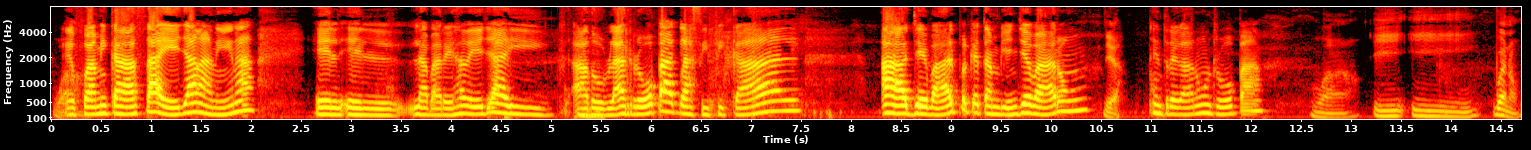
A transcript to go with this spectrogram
Wow. Eh, Fue a mi casa, ella, la nena, el, el, la pareja de ella, y a doblar ropa, a clasificar, a llevar, porque también llevaron, entregaron ropa. Wow. Y, y, bueno,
